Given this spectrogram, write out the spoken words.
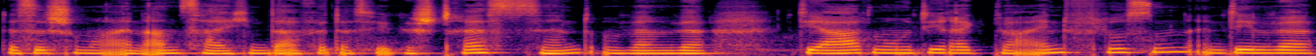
Das ist schon mal ein Anzeichen dafür, dass wir gestresst sind. Und wenn wir die Atmung direkt beeinflussen, indem wir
